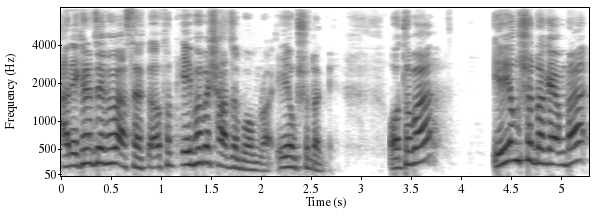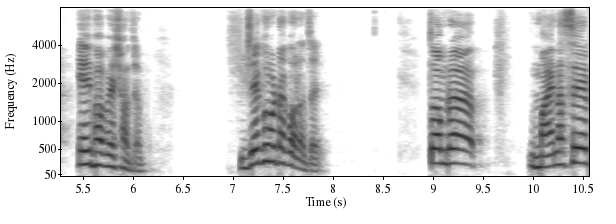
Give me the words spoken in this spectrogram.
আর এখানে যেভাবে আছে, অর্থাৎ এইভাবে সাজাবো আমরা এই অংশটাকে। অথবা এই অংশটাকে আমরা এইভাবে সাজাবো। যে কোনোটা করা যায়। তো আমরা মাইনাসের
